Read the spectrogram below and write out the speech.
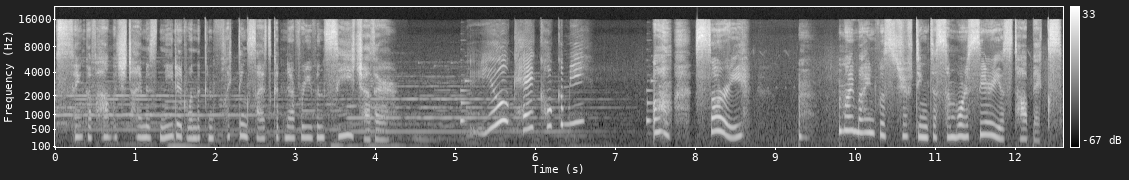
Think of how much time is needed when the conflicting sides could never even see each other. You okay, Kokomi? Oh, sorry. My mind was drifting to some more serious topics.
